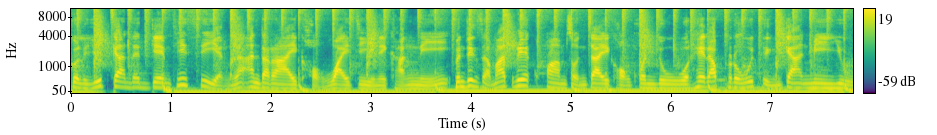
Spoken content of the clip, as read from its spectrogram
กลยุทธ์การเดินเกมที่เสี่ยงและอันตรายของ YG ในครั้งนี้ มันจึงสามารถเรียกความสนใจของคนดูให้รับรู้ถึงการมีอยู่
